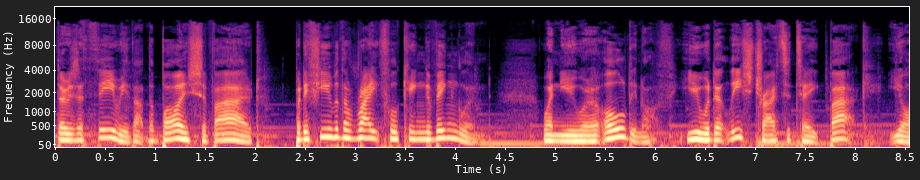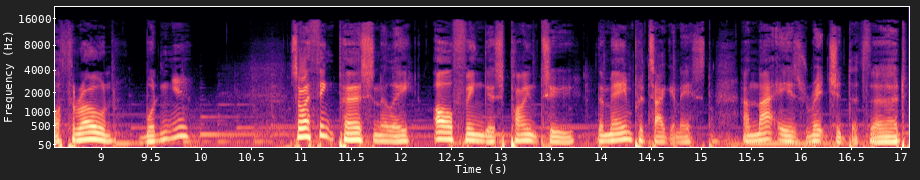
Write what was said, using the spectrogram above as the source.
there is a theory that the boy survived, but if you were the rightful King of England, when you were old enough, you would at least try to take back your throne, wouldn't you? So I think personally, all fingers point to the main protagonist, and that is Richard III.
